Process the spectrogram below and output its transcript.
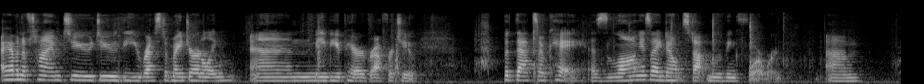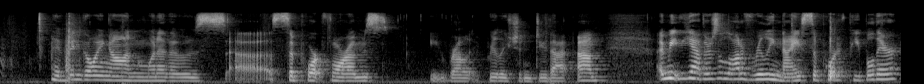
I have enough time to do the rest of my journaling and maybe a paragraph or two. But that's okay, as long as I don't stop moving forward. Um, I've been going on one of those uh, support forums. You really, really shouldn't do that. I mean, yeah, there's a lot of really nice, supportive people there,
